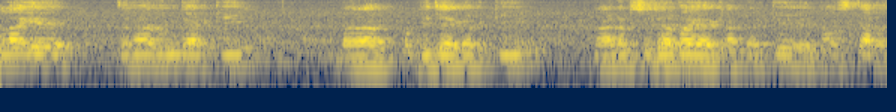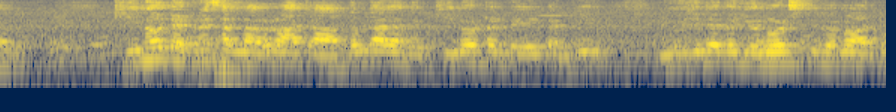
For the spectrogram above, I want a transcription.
అలాగే జనార్దన్ గారికి మన విజయ్ గారికి మేడం సుజాత గారికి అందరికీ నమస్కారాలు. కీనోట్ అడ్రస్ అన్నారు. నాకు అర్థం కాలేదు. కీనోట్ అంటే ఏంటంటే యూజువల్ ఏదో యూనివర్సిటీలోనో అటు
